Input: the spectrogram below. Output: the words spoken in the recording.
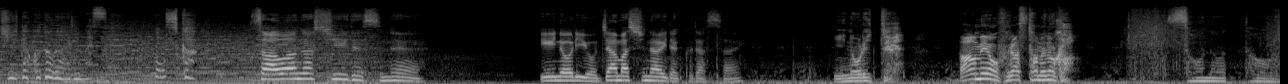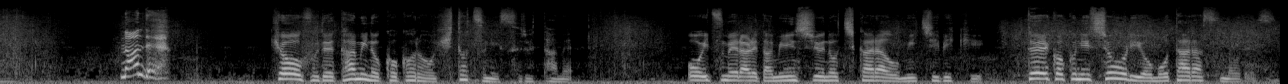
聞いたことがあります。確か。騒がしいですね。祈りを邪魔しないでください。祈りって雨を降らすためのか？その通り。なんで？恐怖で民の心を一つにするため追い詰められた民衆の力を導き帝国に勝利をもたらすのです。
